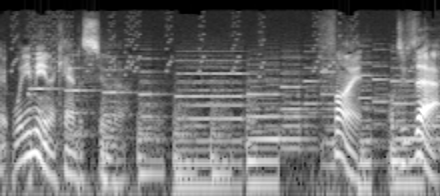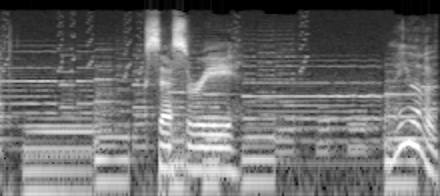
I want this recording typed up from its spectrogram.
Hey, what do you mean I can't Asuna? Fine, I'll do that. Accessory. Why do you have a...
